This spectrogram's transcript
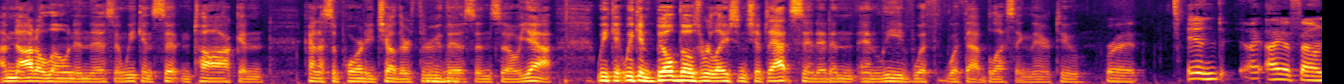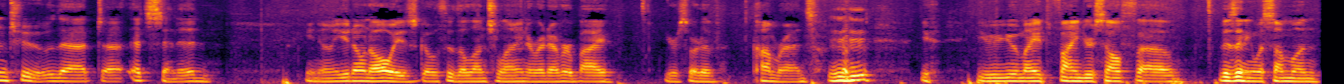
I'm not alone in this, and we can sit and talk and kind of support each other through this. And so, yeah, we can we can build those relationships at Synod and, and leave with with that blessing there too. Right. And I, I have found too that uh, at Synod, you know, you don't always go through the lunch line or whatever by your sort of comrades. you, you you might find yourself uh, visiting with someone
